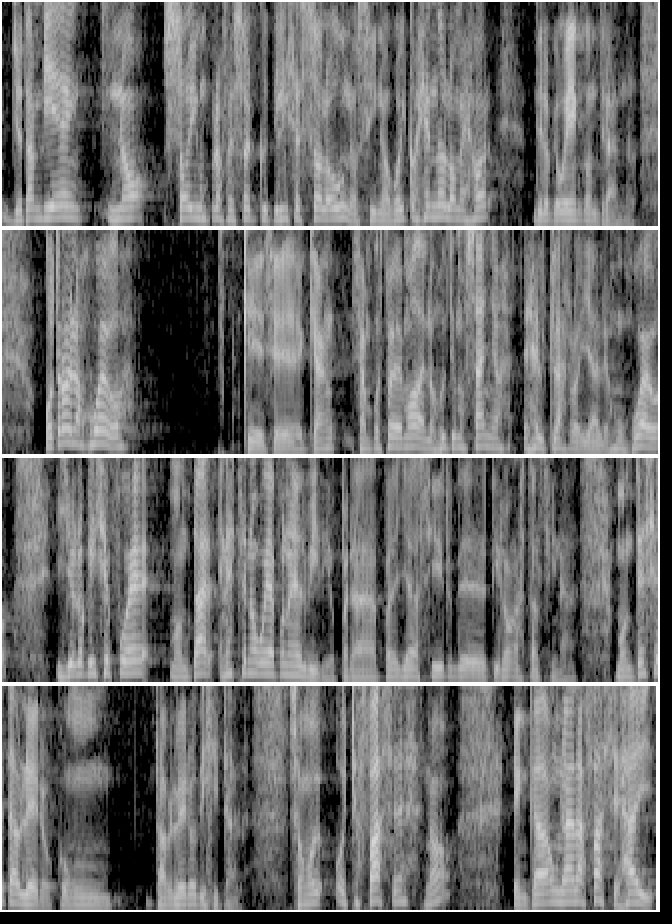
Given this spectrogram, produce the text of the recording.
yo también no soy un profesor que utilice solo uno, sino voy cogiendo lo mejor de lo que voy encontrando. Otro de los juegos que, se, que han, se han puesto de moda en los últimos años es el Clash Royale. Es un juego. Y yo lo que hice fue montar, en este no voy a poner el vídeo para, para ya ir de tirón hasta el final. Monté ese tablero con un tablero digital. Son ocho fases, ¿no? En cada una de las fases hay,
